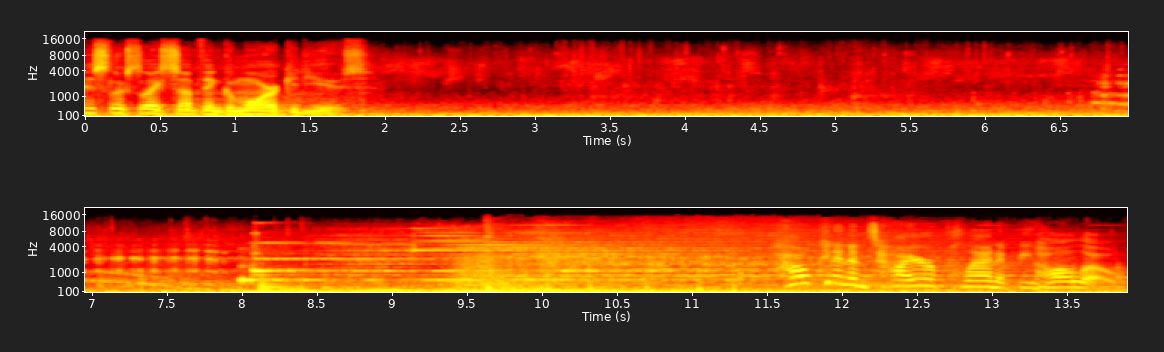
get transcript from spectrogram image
This looks like something Gamora could use. How can an entire planet be hollow?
